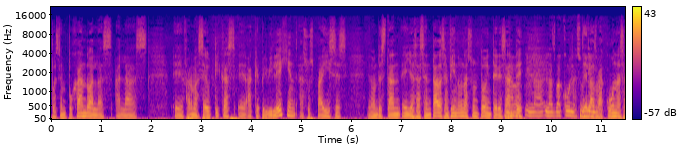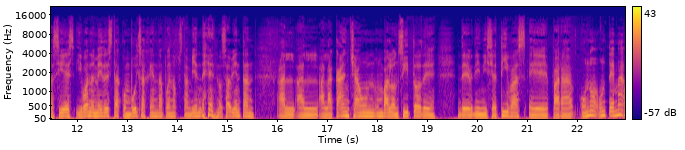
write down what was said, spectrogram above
pues empujando a las, a las farmacéuticas a que privilegien a sus países donde están ellas asentadas. En fin, un asunto interesante. las vacunas. De las vacunas, así es. Y bueno, en medio de esta convulsa agenda, bueno, pues también nos avientan al, al, a la cancha un, un baloncito de, de, iniciativas eh, para uno un tema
